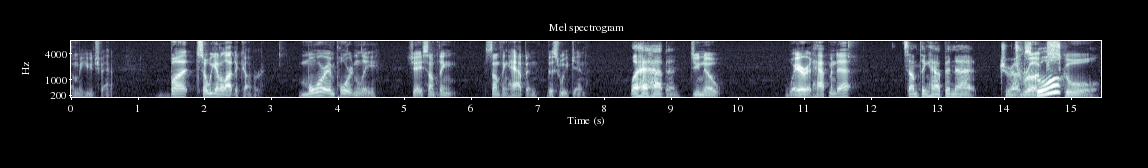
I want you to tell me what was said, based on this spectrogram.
I'm a huge fan. But so we got a lot to cover. More importantly, Jay, something something happened this weekend. What had happened? Do you know where it happened at? Something happened at drug, Drug school. school.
